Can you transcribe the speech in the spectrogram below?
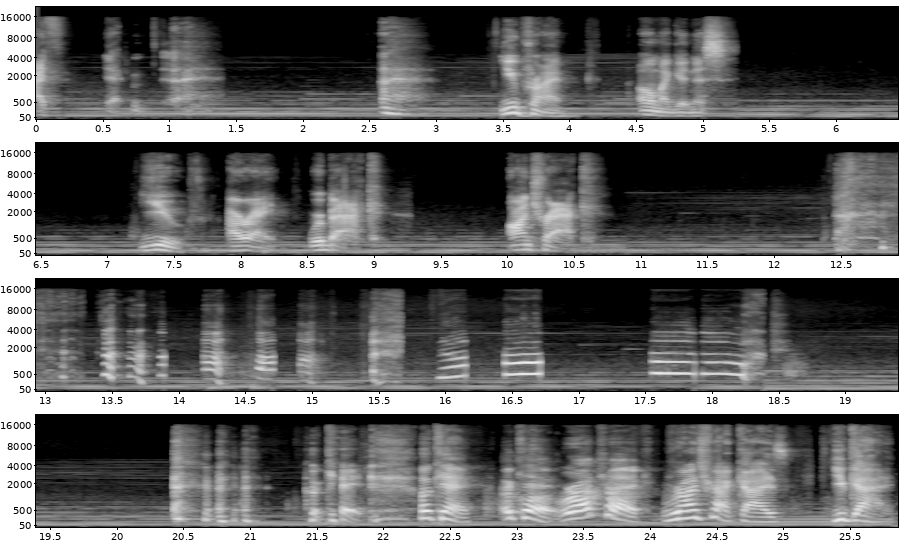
I. Uh, U prime. Oh my goodness. You. All right, we're back. On track. Okay, okay, okay. We're on track. We're on track, guys. You got it.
